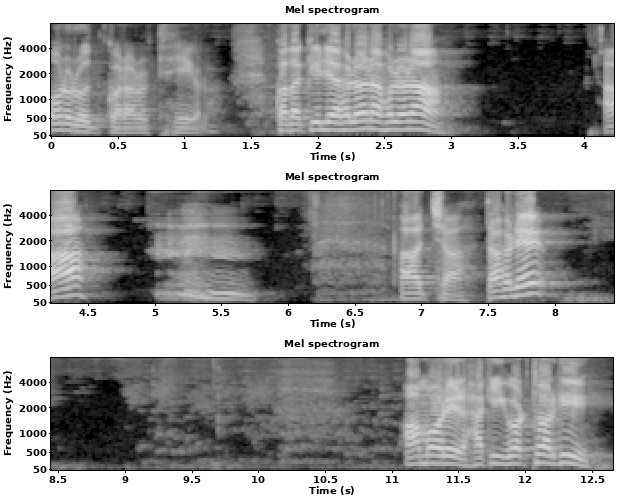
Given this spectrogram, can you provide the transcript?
অনুরোধ করার অর্থ হয়ে গেল। কথা ক্লিয়ার হলো না হলো না? আ? আচ্ছা তাহলে আমরের হাকি অর্থ আর কি?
